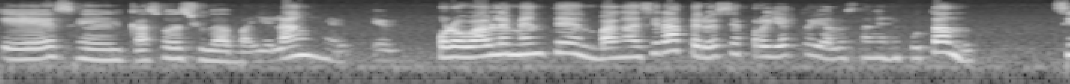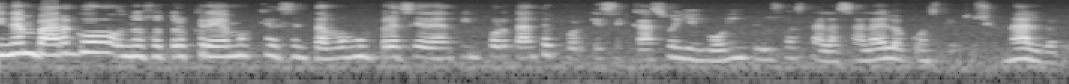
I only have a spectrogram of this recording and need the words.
que es el caso de Ciudad Valle Ángel, que probablemente van a decir, ah, pero ese proyecto ya lo están ejecutando. Sin embargo, nosotros creemos que sentamos un precedente importante porque ese caso llegó incluso hasta la sala de lo constitucional, ¿verdad?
